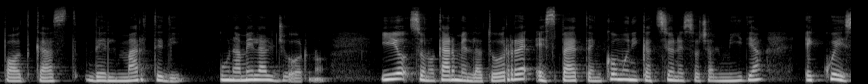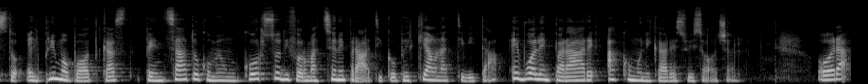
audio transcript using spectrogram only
podcast del martedì, una mela al giorno. Io sono Carmen Latorre, esperta in comunicazione e social media e questo è il primo podcast pensato come un corso di formazione pratico per chi ha un'attività e vuole imparare a comunicare sui social. Ora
